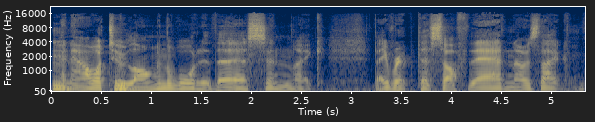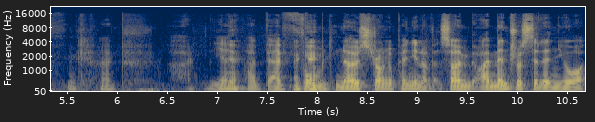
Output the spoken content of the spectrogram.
Mm. an hour too long in the water this and like they ripped this off that and I was like I, I, yeah, Yeah. I've, I've Okay. formed no strong opinion of it so I'm I'm interested in your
